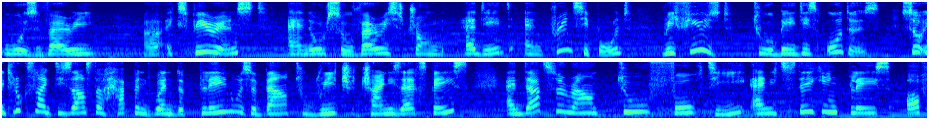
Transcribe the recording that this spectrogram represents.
who was very uh, experienced and also very strong headed and principled, refused to obey these orders. So it looks like disaster happened when the plane was about to reach Chinese airspace, and that's around 2:40, and it's taking place off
